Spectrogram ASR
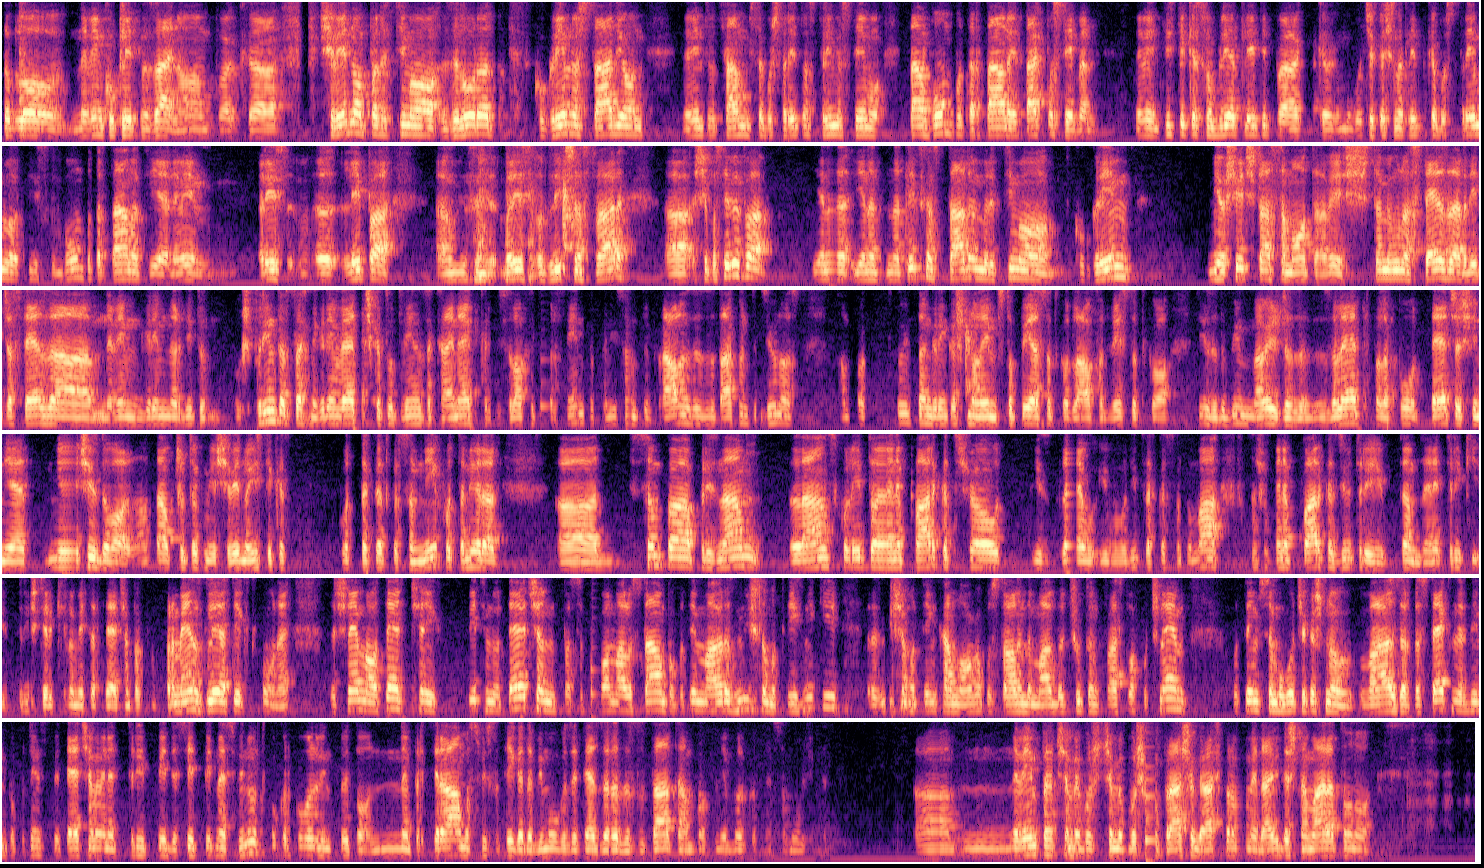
to je bilo ne vem, koliko let nazaj, no? ampak uh, še vedno pa recimo zelo rad, ko grem na stadion, ne vem, tudi sam se boš verjetno strinjal s tem, ta vom po tartanu je tak poseben. Vem, tisti, ki smo bili atleti, pa mogoče še atletika bo spremljal, tisti vom po tartanu je vem, res uh, lepa res odlična stvar. Še posebej pa je na, je na, na atletskem stadionu, recimo, ko grem, mi je všeč ta samota. Veš, tam je ena steza, rdeča steza. Vem, grem narediti v sprintercah, ne grem več, ker tudi vem, zakaj ne, ker bi se lahko hitro fenil, ker nisem pripravljen za, tako intenzivnost. Ampak tu in tam grem kašno, ne vem, 150 kot laufa, 200 kot ti zadobim, a veš, da za, za let pa lepo tečeš in je, je čist dovolj. No. Ta občutek mi je še vedno isti, kot takrat, ko sem nehal trenirati. Uh, sem pa, priznam, lansko leto ene parkrat šel iz Vodicah, ker sem doma, sem šel ene parkrat zjutraj, tam za ene 3-4 km teč, ampak pri meni zgleda tek tako, ne. Začnem malo tečenih, pet minut tečem, pa se pa malo ustavim, pa potem malo razmišljam o tehniki, razmišljam o tem, kam nogo postavljam, da malo bolj čutim, kaj sploh počnem. Potem se mogoče kakšno vajo za raztek naredim, pa potem spet tečem 3, 5, 10, 15 minut, kakorkoli in to je to. Ne pretiravamo v smislu tega, da bi mogel zdaj teči zaradi rezultata, ampak ne bolj kot ne samo uživati. Uh, ne vem pa, če me boš, če me boš vprašal, Gašpor, me da vidiš na maratonu,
